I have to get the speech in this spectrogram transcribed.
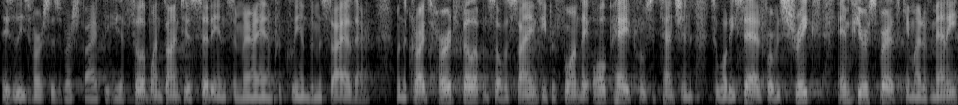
These are these verses, verse 5 to 8. Philip went down to a city in Samaria and proclaimed the Messiah there. When the crowds heard Philip and saw the signs he performed, they all paid close attention to what he said. For with shrieks, impure spirits came out of many,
